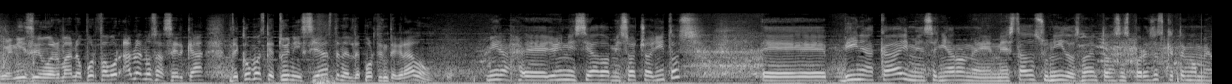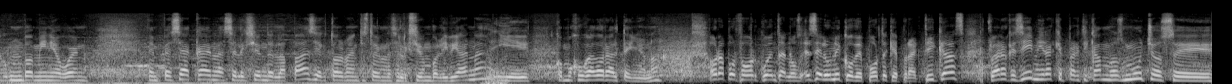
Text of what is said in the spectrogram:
Buenísimo, hermano. Por favor, háblanos acerca de cómo es que tú iniciaste en el deporte integrado. Mira, eh, yo he iniciado a mis ocho añitos. Eh, vine acá y me enseñaron en Estados Unidos, ¿no? Entonces por eso es que tengo un dominio bueno. Empecé acá en la selección de La Paz y actualmente estoy en la selección boliviana y como jugador alteño, ¿no? Ahora, por favor, cuéntanos, ¿es el único deporte que practicas? Claro que sí, mira que practicamos muchos, eh,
